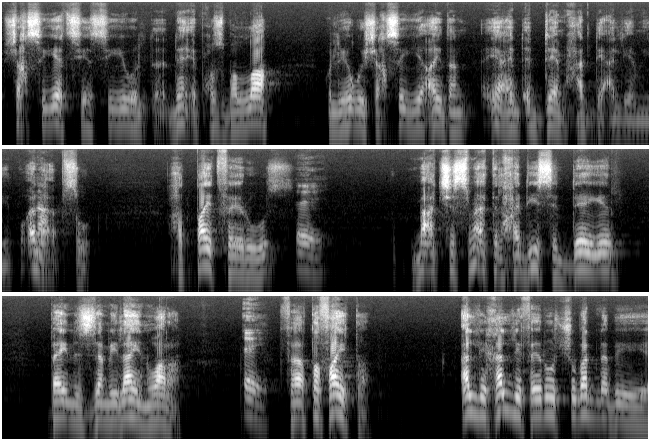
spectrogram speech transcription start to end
شخصيات سياسية والنائب حزب الله واللي هو شخصية أيضا قاعد قدام حدي على اليمين وأنا نعم. مبسوط حطيت فيروز. إيه. ما عادش سمعت الحديث الداير بين الزميلين ورا. إيه. فطفيتها قال لي خلي فيروز شو بدنا ب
